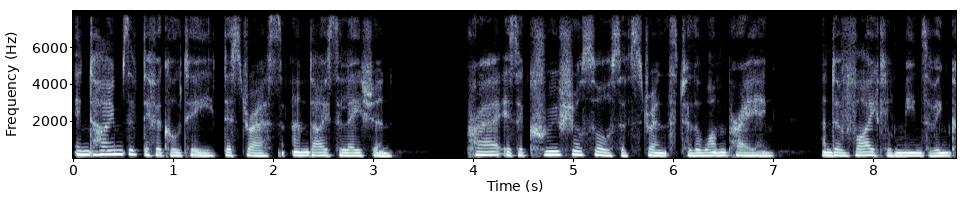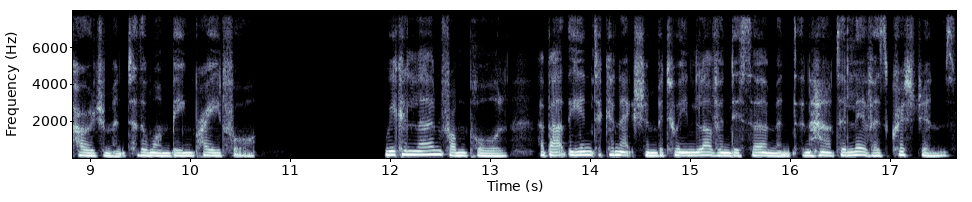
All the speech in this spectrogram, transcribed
In times of difficulty, distress, and isolation, prayer is a crucial source of strength to the one praying and a vital means of encouragement to the one being prayed for. We can learn from Paul about the interconnection between love and discernment and how to live as Christians.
